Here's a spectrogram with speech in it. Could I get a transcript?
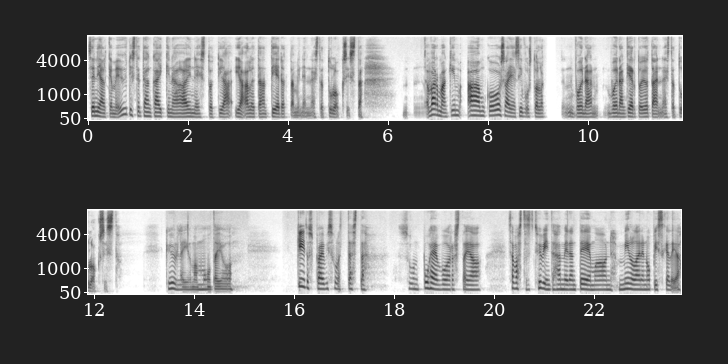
sen jälkeen me yhdistetään kaikki nämä aineistot ja, ja aletaan tiedottaminen näistä tuloksista varmaankin AMK-osa ja sivustolla voidaan, voidaan kertoa jotain näistä tuloksista. Kyllä, ilman muuta joo. Kiitos Päivi sulle tästä sun puheenvuorosta ja sä vastasit hyvin tähän meidän teemaan, millainen opiskelija,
